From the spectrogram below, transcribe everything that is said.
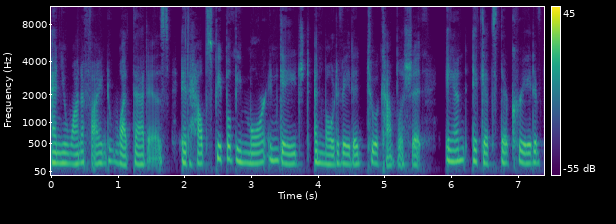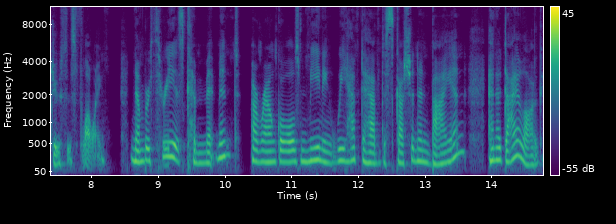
and you want to find what that is. It helps people be more engaged and motivated to accomplish it, and it gets their creative juices flowing. Number three is commitment around goals, meaning we have to have discussion and buy in and a dialogue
